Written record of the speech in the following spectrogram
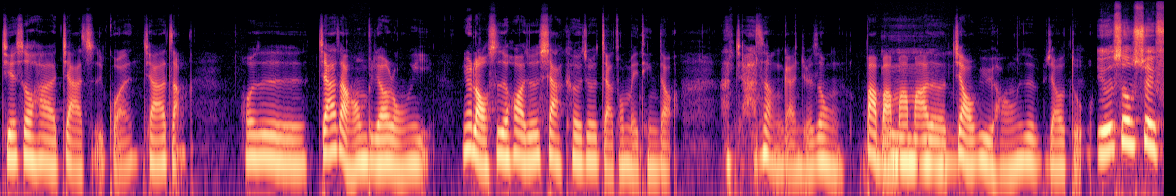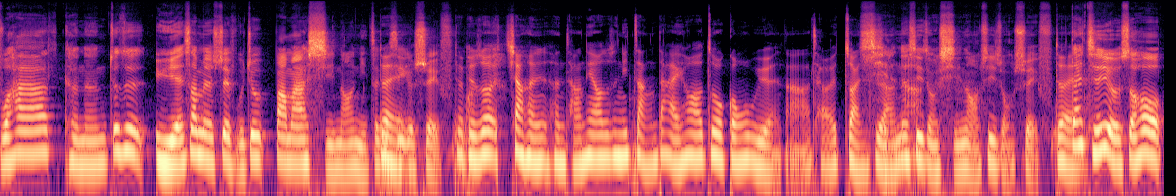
接受他的价值观，家长或是家长好像比较容易，因为老师的话就是下课就假装没听到。家长感觉这种爸爸妈妈的教育好像是比较多，嗯，有的时候说服他可能就是语言上面的说服，就爸妈洗脑你，这个是一个说服。就，比如说像很很常听到，就是你长大以后要做公务员啊，才会赚钱啊。是啊，那是一种洗脑，是一种说服。对，但其实有时候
